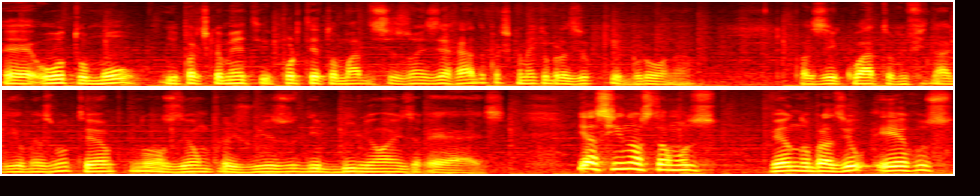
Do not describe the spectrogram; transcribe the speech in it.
é, ou tomou, e praticamente por ter tomado decisões erradas, praticamente o Brasil quebrou. Né? Fazer quatro refinarias ao mesmo tempo nos deu um prejuízo de bilhões de reais. E assim nós estamos vendo no Brasil erros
